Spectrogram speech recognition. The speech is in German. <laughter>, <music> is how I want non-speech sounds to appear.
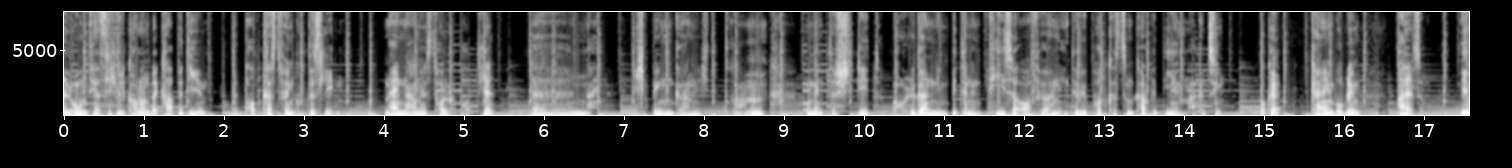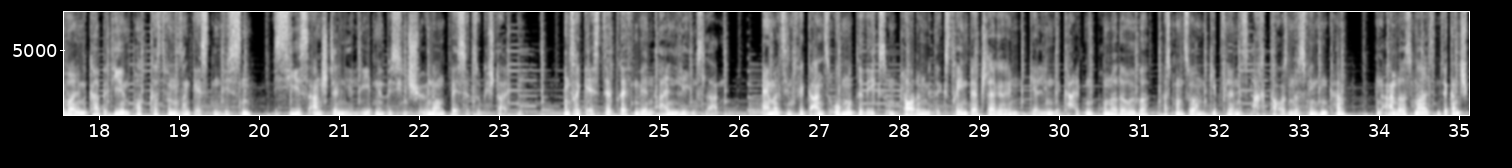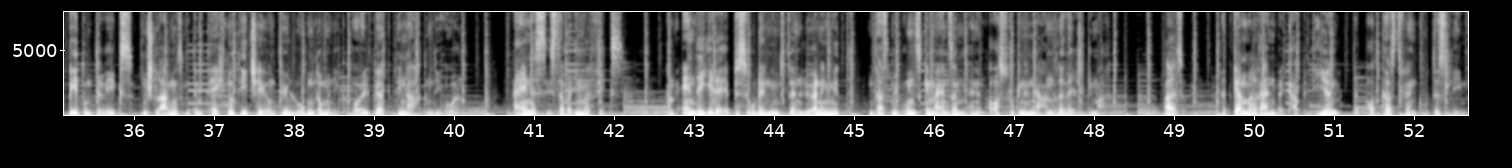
Hallo und herzlich willkommen bei Carpe Diem, der Podcast für ein gutes Leben. Mein Name ist Holger Potje. Äh, nein, ich bin gar nicht dran. Moment, da steht, Holger, nimm bitte einen Teaser auf für euren Interview-Podcast zum Carpe Diem Magazin. Okay, kein Problem. Also, wir wollen im Carpe Diem Podcast von unseren Gästen wissen, wie sie es anstellen, ihr Leben ein bisschen schöner und besser zu gestalten. Unsere Gäste treffen wir in allen Lebenslagen. Einmal sind wir ganz oben unterwegs und plaudern mit Extrembergsteigerin Gerlinde Kaltenbrunner darüber, was man so am Gipfel eines 8000ers finden kann. Ein anderes Mal sind wir ganz spät unterwegs und schlagen uns mit dem Techno-DJ und Biologen Dominik Eulberg die Nacht um die Ohren. Eines ist aber immer fix. Am Ende jeder Episode nimmst du ein Learning mit und hast mit uns gemeinsam einen Ausflug in eine andere Welt gemacht. Also, hört gern mal rein bei Carpe der Podcast für ein gutes Leben.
